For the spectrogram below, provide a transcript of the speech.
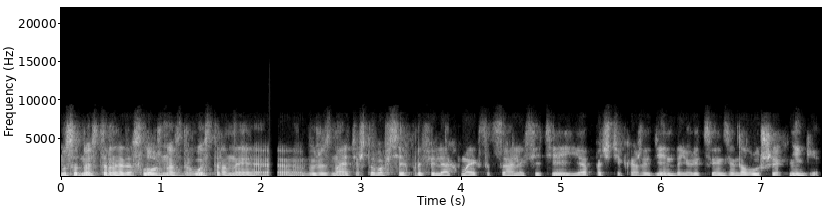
Ну, с одной стороны, это сложно, а с другой стороны, э, вы же знаете, что во всех профилях моих социальных сетей я почти каждый день даю рецензии на лучшие книги.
